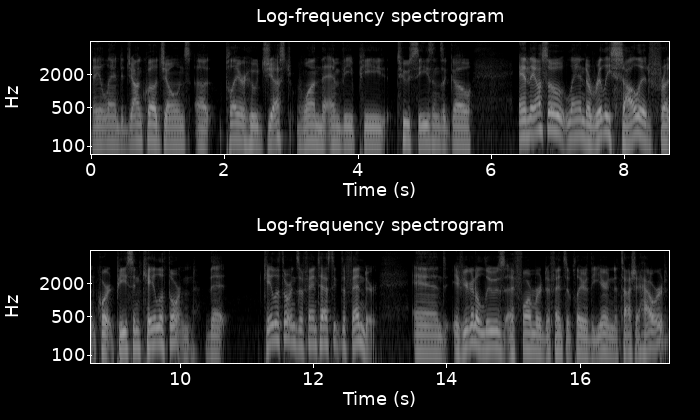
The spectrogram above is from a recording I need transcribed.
They landed Jonquel Jones, a player who just won the MVP two seasons ago. And they also land a really solid front court piece in Kayla Thornton. That Kayla Thornton's a fantastic defender. And if you're going to lose a former defensive player of the year, in Natasha Howard,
